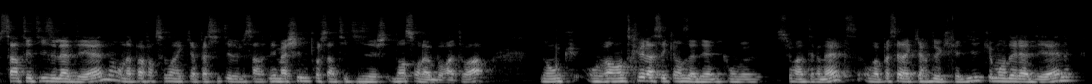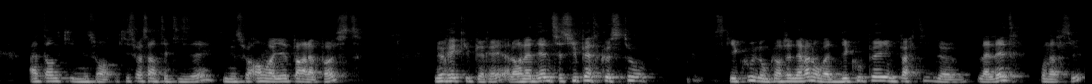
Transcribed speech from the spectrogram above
synthétiser l'ADN. On n'a pas forcément les capacités, de les machines pour le synthétiser dans son laboratoire. Donc, on va entrer la séquence d'ADN qu'on veut sur Internet. On va passer à la carte de crédit, commander l'ADN, attendre qu'il soit synthétisé, qu'il nous soit envoyé par la poste, le récupérer. Alors, l'ADN, c'est super costaud. Ce qui est cool, donc en général, on va découper une partie de la lettre qu'on a reçue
